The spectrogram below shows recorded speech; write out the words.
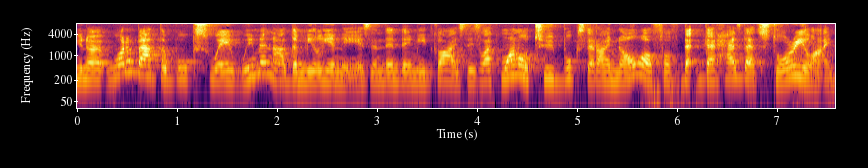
you know, what about the books where women are the millionaires and then they meet guys? There's like one or two books that I know of, of that, that has that storyline.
